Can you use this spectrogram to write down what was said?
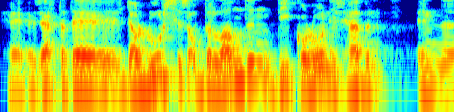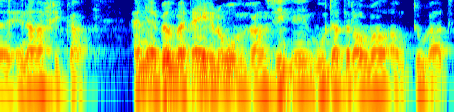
Hij, zegt dat hij jaloers is op de landen die kolonies hebben in, uh, in Afrika. En hij wil met eigen ogen gaan zien hoe dat er allemaal aan toe gaat.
